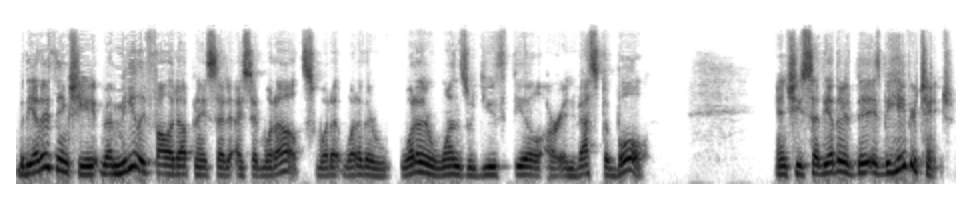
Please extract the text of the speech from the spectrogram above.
But the other thing she immediately followed up, and I said, I said, what else? What what other what other ones would you feel are investable? And she said the other is behavior change.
